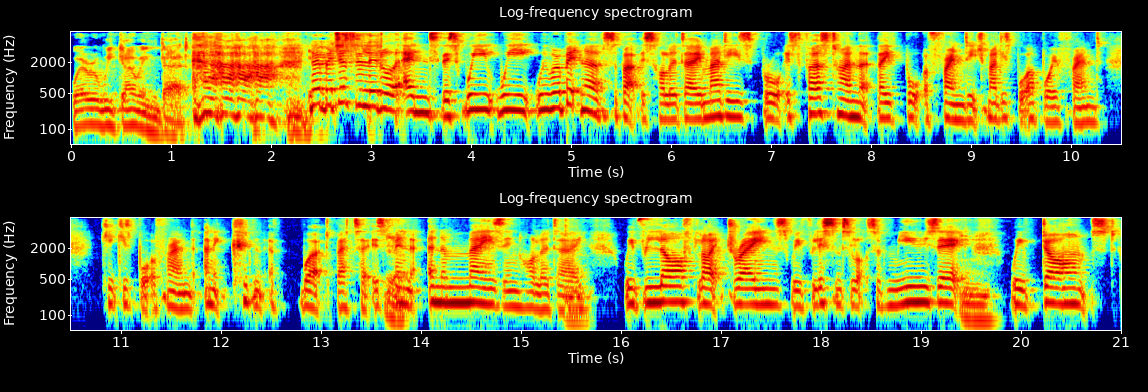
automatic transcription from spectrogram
Where are we going, Dad? No, but just a little end to this. We we we were a bit nervous about this holiday. Maddie's brought it's the first time that they've brought a friend each. Maddie's brought her boyfriend, Kiki's brought a friend, and it couldn't have worked better. It's Yeah. been an amazing holiday. We've laughed like drains, we've listened to lots of music, Mm. we've danced,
